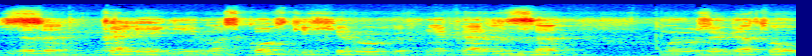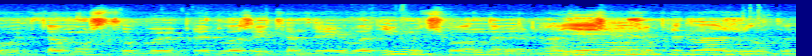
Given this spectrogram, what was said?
с Да-да. коллегией московских хирургов. Мне кажется, мы уже готовы к тому, чтобы предложить Андрею Владимировичу, он, наверное, А я ему уже предложил, да.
